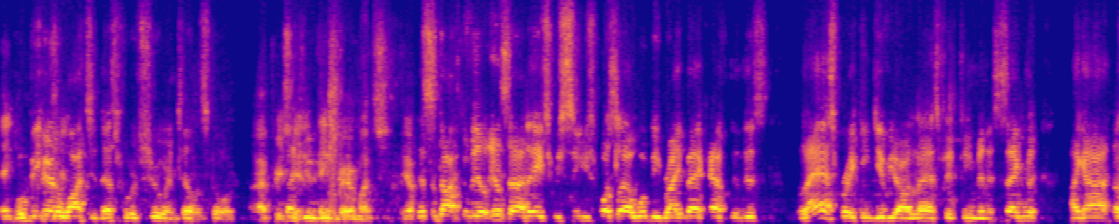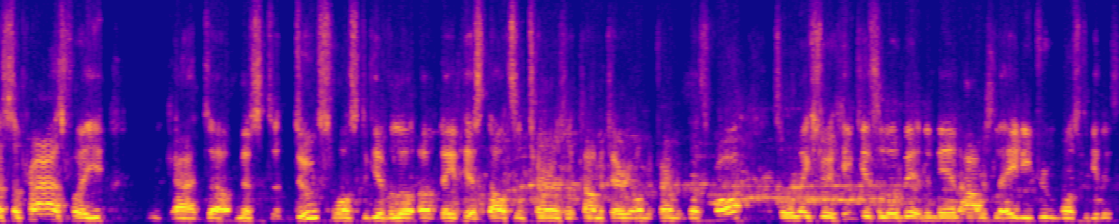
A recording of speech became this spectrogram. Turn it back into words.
Thank We'll be here to watch it. That's for sure and tell the story. I appreciate it. Thank again, you very much. Yep. This is Dr. Ville inside the HBCU Sports Lab. We'll be right back after this last break and give you our last 15 minute segment. I got a surprise for you. We got uh, Mr. Deuce wants to give a little update, his thoughts in terms of commentary on the tournament thus far. So we'll make sure he gets a little bit, and then obviously AD Drew wants to get his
